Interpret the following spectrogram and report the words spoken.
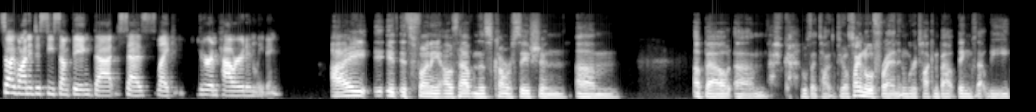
So i wanted to see something that says like you're empowered in leaving. I it, it's funny i was having this conversation um about um God, who was I talking to? I was talking to a friend and we were talking about things that we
